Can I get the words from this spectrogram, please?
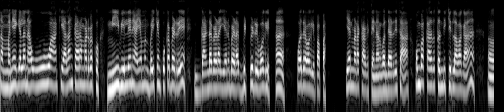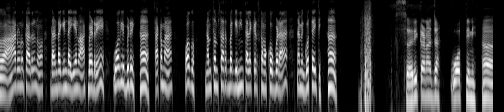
ನಮ್ಮ ಮನೆಗೆಲ್ಲ ನಾವು ಹೂವು ಹಾಕಿ ಅಲಂಕಾರ ಮಾಡಬೇಕು. ನೀವು ಇಲ್ಲೇನೆ ಅಯ್ಯಮ್ಮನ ಬೈಕಂಗೆ ಕುಕ್ಕಬೇಡ್ರಿ ದಂಡ ಬೇಡ, ಏನು ಬೇಡ, ಬಿಟ್ಬಿಡ್ರಿ, ಹೋಗ್ಲಿ. ಹಾಂ, ಹೋದ್ರೆ ಹೋಗ್ಲಿ ಪಾಪ. ಏನು ಮಾಡೋಕ್ಕಾಗುತ್ತೆ? ನನಗೊಂದೆರಡು ದಿವಸ ಒಂಬಕ್ಕಾದ್ರೂ ತಂದಿಕ್ಕಿದ್ಲ ಅವಾಗ? ಆರುಣಕ್ಕಾದ್ರೂ ದಂಡ ಗಿಂಡ ಏನು ಹಾಕ್ಬೇಡ್ರಿ? ಹೋಗ್ಲಿ ಬಿಡ್ರಿ. ಹಾಂ ಸಾಕಮ್ಮ. ಹೋಗು. ನಮ್ಮ ಸಂಸಾರದ ಬಗ್ಗೆ ನೀನು ತಲೆ ಕೆಡ್ಸ್ಕೊಂಬಕ್ ಹೋಗ್ಬೇಡ. ನಮಗೆ ಗೊತ್ತೈತಿ. ಹಾಂ. ಸರಿ ಕಣಜ ಹೋಗ್ತೀನಿ. ಹಾಂ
